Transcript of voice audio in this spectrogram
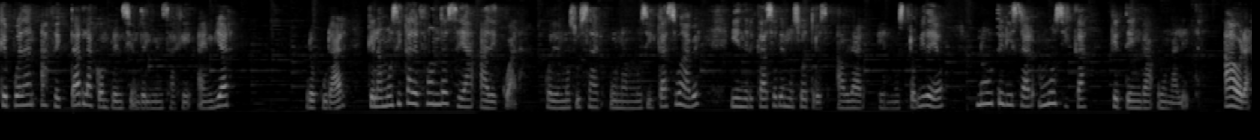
que puedan afectar la comprensión del mensaje a enviar. Procurar que la música de fondo sea adecuada. Podemos usar una música suave y en el caso de nosotros hablar en nuestro video, no utilizar música que tenga una letra. Ahora,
